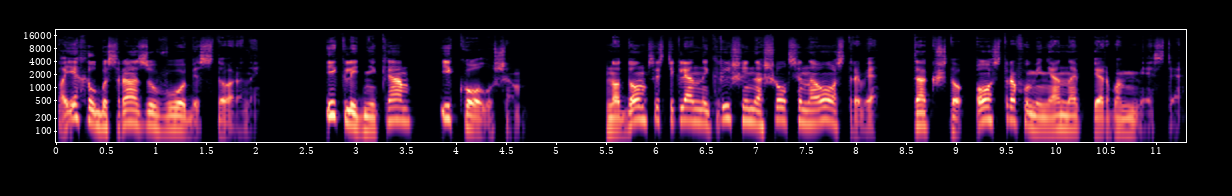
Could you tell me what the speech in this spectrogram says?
поехал бы сразу в обе стороны. И к ледникам, и к олушам. Но дом со стеклянной крышей нашелся на острове, так что остров у меня на первом месте.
